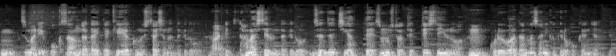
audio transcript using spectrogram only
うん。つまり、奥さんが大体契約の主体者なんだけど、うはい。え話してるんだけど、全然違って、その人が徹底して言うのは、うん。これは旦那さんにかける保険じゃなくて、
